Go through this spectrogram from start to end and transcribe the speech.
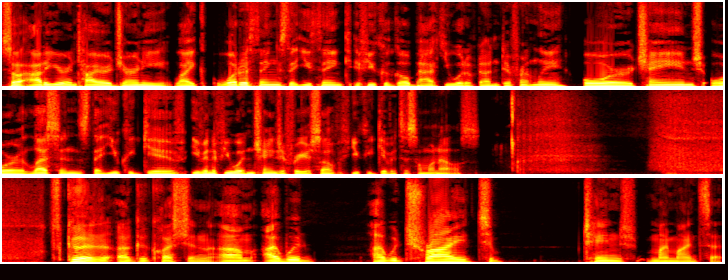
So, out of your entire journey, like, what are things that you think if you could go back, you would have done differently, or change, or lessons that you could give, even if you wouldn't change it for yourself, if you could give it to someone else? It's good. A good question. Um, I would, I would try to change my mindset.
